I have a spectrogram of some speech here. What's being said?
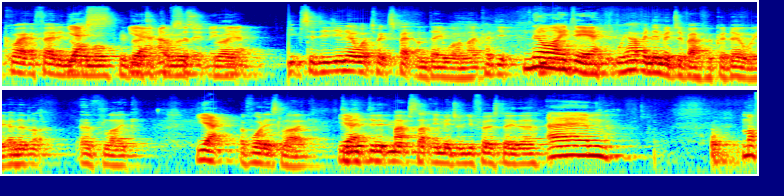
quite a fairly Yes. normal. Yeah, absolutely. Right. Yeah. So did you know what to expect on day one? Like, had you? No idea. We have an image of Africa, don't we? And a lot of like Yeah. of what it's like. Did, Yeah. it, did it match that image on your first day there? Um, my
